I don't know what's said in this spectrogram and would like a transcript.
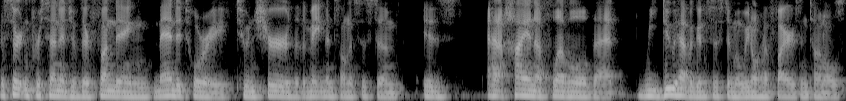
a certain percentage of their funding mandatory to ensure that the maintenance on the system is at a high enough level that we do have a good system and we don't have fires in tunnels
